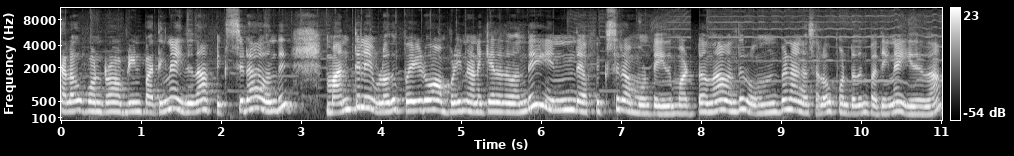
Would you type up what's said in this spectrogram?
செலவு பண்ணுறோம் அப்படின்னு பார்த்தீங்கன்னா இதுதான் ஃபிக்ஸ்டாக வந்து மந்த்லி இவ்வளோது போயிடும் அப்படின்னு நினைக்கிறது வந்து இந்த ஃபிக்ஸ்டு அமௌண்ட்டு இது மட்டும்தான் வந்து ரொம்ப நாங்கள் செலவு பண்ணுறதுன்னு பார்த்தீங்கன்னா இதுதான்.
